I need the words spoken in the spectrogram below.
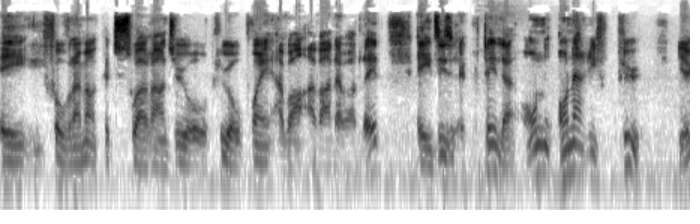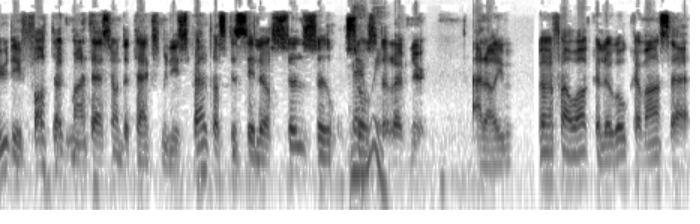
Et il faut vraiment que tu sois rendu au plus haut point avant, avant d'avoir de l'aide. Et ils disent, écoutez, là, on n'arrive plus. Il y a eu des fortes augmentations de taxes municipales parce que c'est leur seule source ben oui. de revenus. Alors, il va falloir que Legault commence à,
